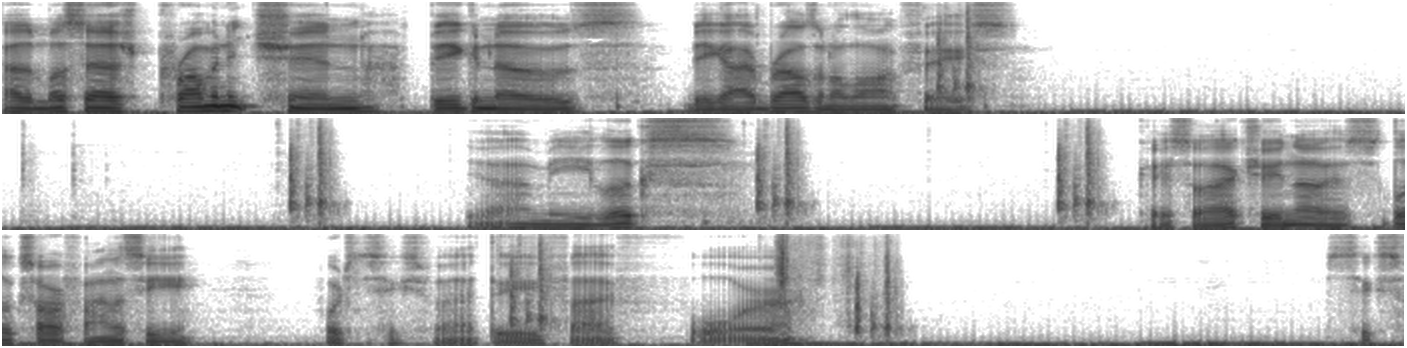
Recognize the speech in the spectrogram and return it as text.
Has a mustache, prominent chin, big nose, big eyebrows, and a long face. I mean, looks... Okay, so actually, no, his looks are fine. Let's see. 1465, 3, 5, 4, 6,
